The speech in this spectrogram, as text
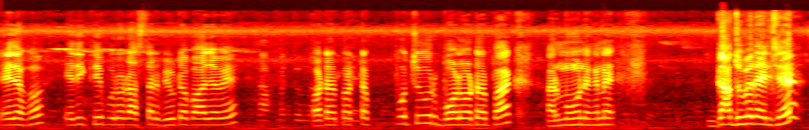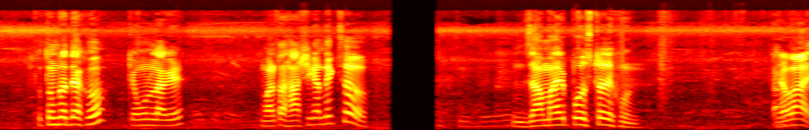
এই দেখো এদিক থেকে পুরো রাস্তার ভিউটা পাওয়া যাবে ওয়াটার পার্কটা প্রচুর বড় ওয়াটার পার্ক আর মোহন এখানে গা ধুবে তাইলছে তো তোমরা দেখো কেমন লাগে মালটা হাসি গান দেখছো জামাইয়ের পোস্টটা দেখুন জামাই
